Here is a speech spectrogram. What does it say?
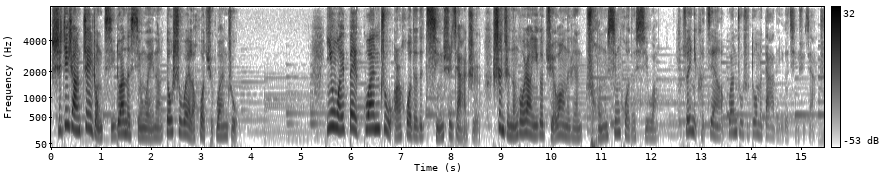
实际上这种极端的行为呢，都是为了获取关注。因为被关注而获得的情绪价值，甚至能够让一个绝望的人重新获得希望。所以你可见啊，关注是多么大的一个情绪价值。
